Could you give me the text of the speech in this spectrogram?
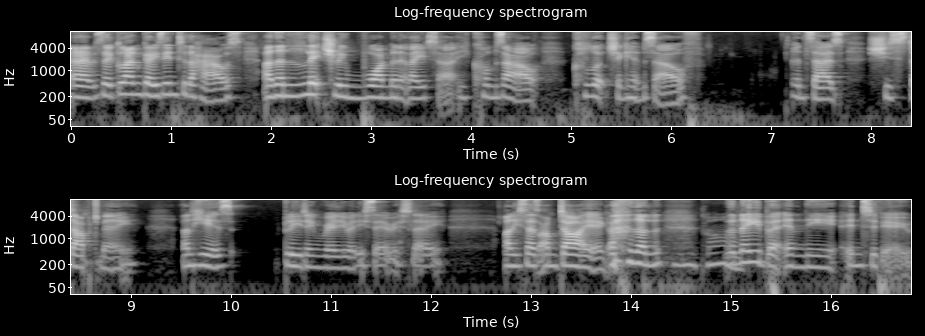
Um, so Glenn goes into the house and then literally one minute later he comes out clutching himself and says, She stabbed me. And he is bleeding really, really seriously. And he says, I'm dying. And then the neighbour in the interview,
